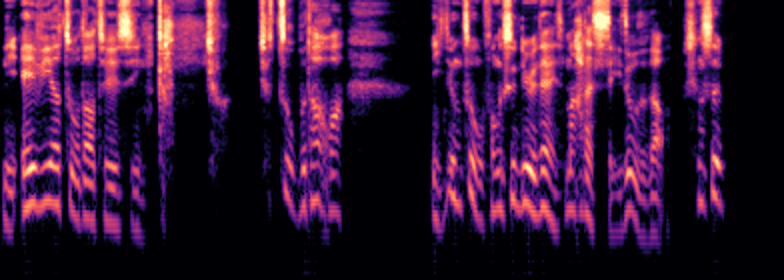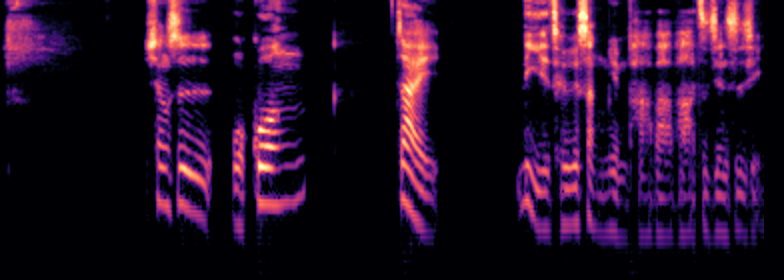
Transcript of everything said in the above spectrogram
你 A V 要做到这些事情，干就就做不到啊。你用这种方式虐待，妈的，谁做得到？像是，像是我光在列车上面啪啪啪这件事情，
